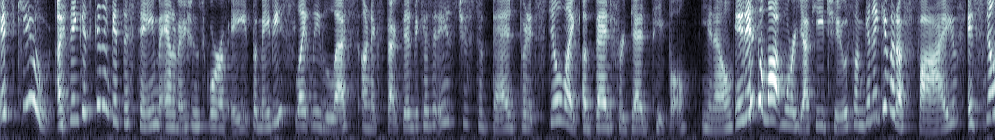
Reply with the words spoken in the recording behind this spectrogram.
it's cute. I think it's gonna get the same animation score of eight, but maybe slightly less unexpected because it is just a bed, but it's still like a bed for dead people, you know? It is a lot more yucky too, so I'm gonna give it a five. It's still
